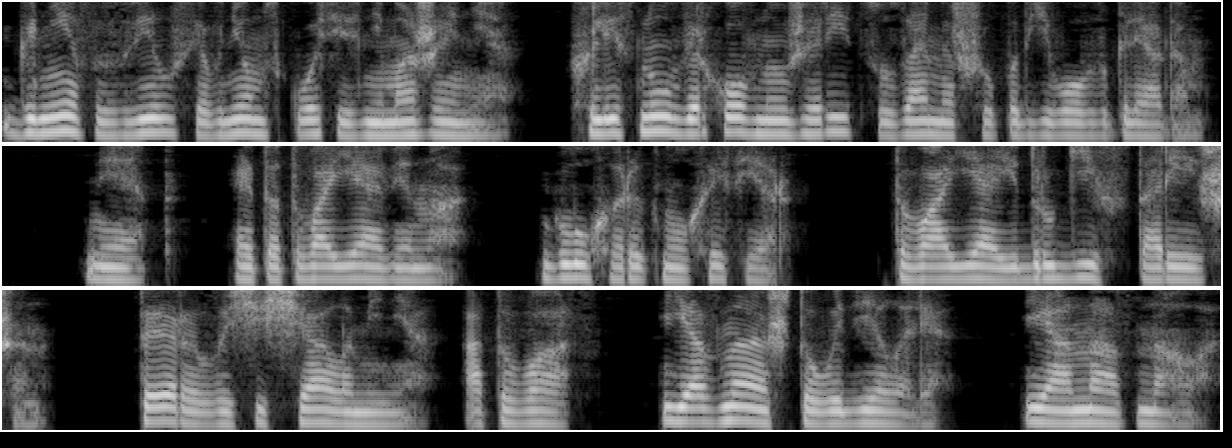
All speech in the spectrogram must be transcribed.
Гнев взвился в нем сквозь изнеможение. Хлестнул верховную жрицу, замершую под его взглядом. «Нет, это твоя вина», — глухо рыкнул Хефер. «Твоя и других старейшин. Тера защищала меня от вас. Я знаю, что вы делали. И она знала.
